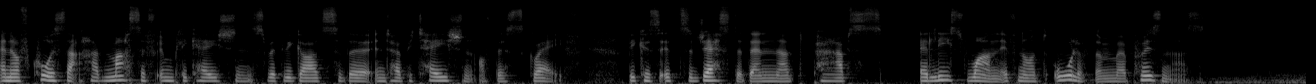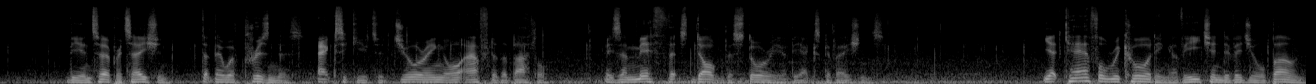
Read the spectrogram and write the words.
and of course, that had massive implications with regards to the interpretation of this grave, because it suggested then that perhaps at least one, if not all of them, were prisoners. The interpretation that there were prisoners executed during or after the battle is a myth that's dogged the story of the excavations. Yet careful recording of each individual bone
